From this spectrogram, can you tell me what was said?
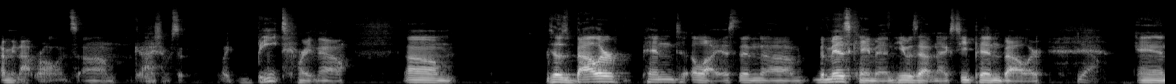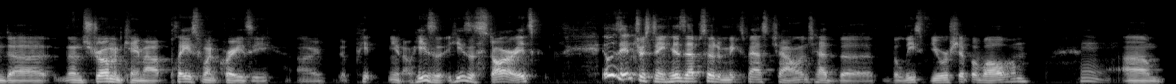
I mean not Rollins. Um, gosh, I'm so like beat right now. Um, so it was Balor pinned Elias. Then um, the Miz came in. He was out next. He pinned Balor. Yeah. And uh, then Strowman came out. Place went crazy. Uh, you know, he's a he's a star. It's it was interesting. His episode of Mixed Match Challenge had the the least viewership of all of them. Hmm. Um,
